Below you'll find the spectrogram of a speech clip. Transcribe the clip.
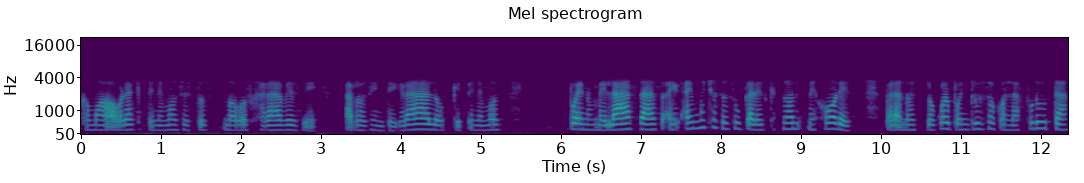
como ahora que tenemos estos nuevos jarabes de arroz integral o que tenemos, bueno, melazas, hay, hay muchos azúcares que son mejores para nuestro cuerpo, incluso con la fruta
